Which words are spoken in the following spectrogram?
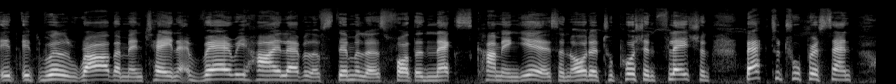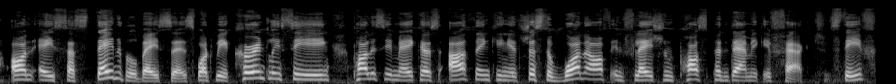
it, it will rather maintain a very high level of stimulus for the next coming years in order to push inflation back to 2% on a sustainable basis. What we're currently seeing, policymakers are thinking it's just a one-off inflation post-pandemic effect. Steve?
